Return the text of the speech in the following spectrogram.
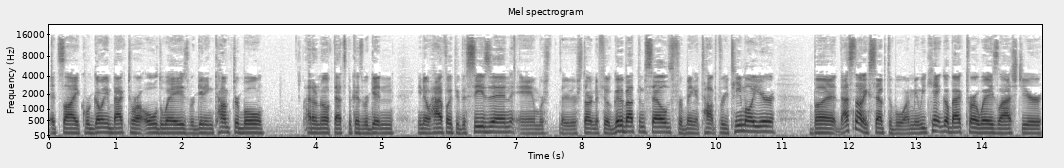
It's like we're going back to our old ways. We're getting comfortable. I don't know if that's because we're getting, you know, halfway through the season and we're they're starting to feel good about themselves for being a top 3 team all year, but that's not acceptable. I mean, we can't go back to our ways last year,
